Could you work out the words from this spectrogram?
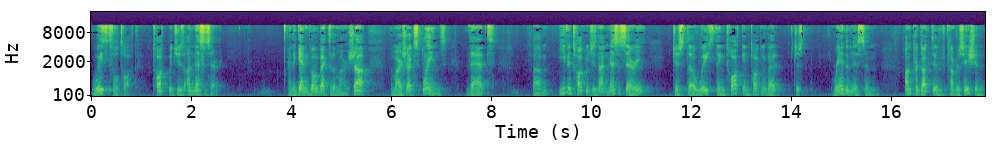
wasteful talk, talk which is unnecessary. And again, going back to the Maharsha, the Maharsha explains that um, even talk which is not necessary, just uh, wasting talk and talking about just randomness and unproductive conversation,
